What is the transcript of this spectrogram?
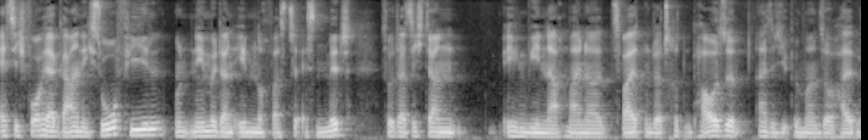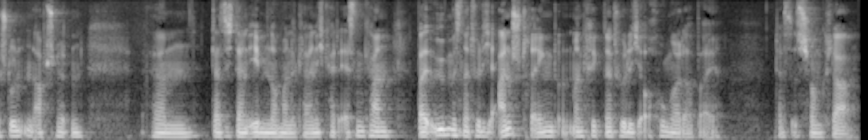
esse ich vorher gar nicht so viel und nehme dann eben noch was zu essen mit, sodass ich dann irgendwie nach meiner zweiten oder dritten Pause, also ich übe immer in so halbe Stunden Abschnitten, ähm, dass ich dann eben noch mal eine Kleinigkeit essen kann, weil Üben ist natürlich anstrengend und man kriegt natürlich auch Hunger dabei. Das ist schon klar.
